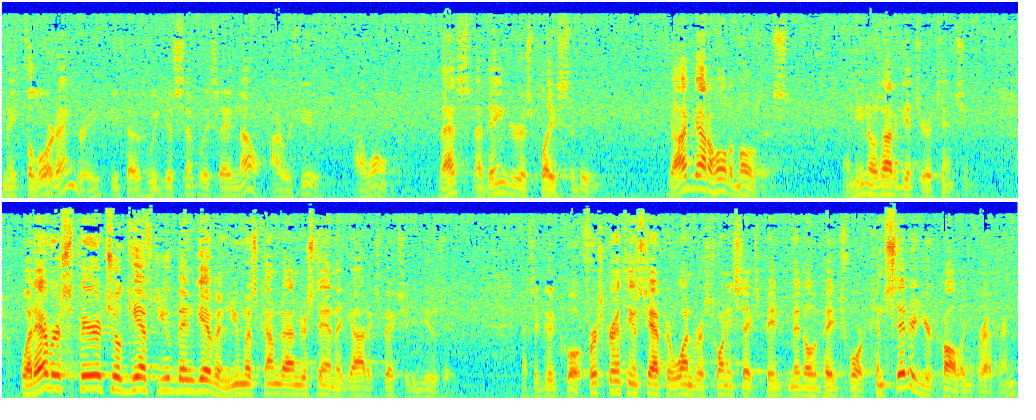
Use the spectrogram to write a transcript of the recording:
make the Lord angry because we just simply say, No, I refuse. I won't. That's a dangerous place to be. God got a hold of Moses, and he knows how to get your attention. Whatever spiritual gift you've been given, you must come to understand that God expects you to use it. That's a good quote. 1 Corinthians chapter 1, verse 26, middle of page 4. Consider your calling, brethren,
